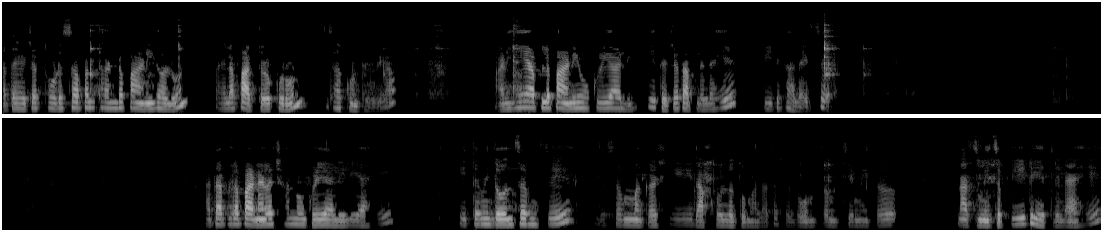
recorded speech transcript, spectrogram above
आता ह्याच्यात थोडंसं आपण थंड पाणी घालून पहिला पातळ करून झाकून ठेवूया. आणि हे आपलं पाणी उकळी आली की त्याच्यात आपल्याला हे पीठ घालायचं आहे. आता आपल्या पाण्याला छान उकळी आलेली आहे. इथं मी दोन चमचे जसं मगाशी दाखवलं तुम्हाला तसं दोन चमचे मी तर नाचणीचं पीठ घेतलेलं आहे.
